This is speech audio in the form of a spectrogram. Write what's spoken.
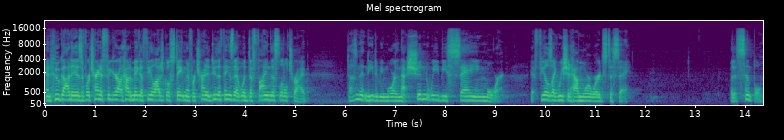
and who God is, if we're trying to figure out how to make a theological statement, if we're trying to do the things that would define this little tribe, doesn't it need to be more than that? Shouldn't we be saying more? It feels like we should have more words to say. But it's simple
